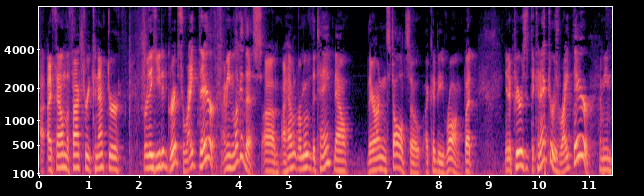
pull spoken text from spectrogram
I found the factory connector for the heated grips right there. I mean, look at this. Um, I haven't removed the tank. Now, they're uninstalled, so I could be wrong. But it appears that the connector is right there. I mean,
